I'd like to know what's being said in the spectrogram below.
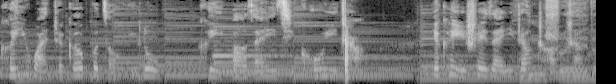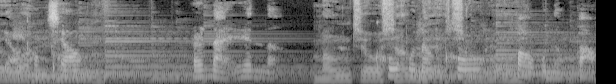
可以挽着胳膊走一路，可以抱在一起哭一场，也可以睡在一张床上聊通宵。而男人呢，哭不能哭，抱不能抱，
